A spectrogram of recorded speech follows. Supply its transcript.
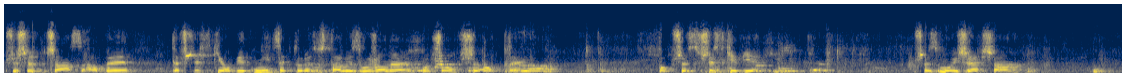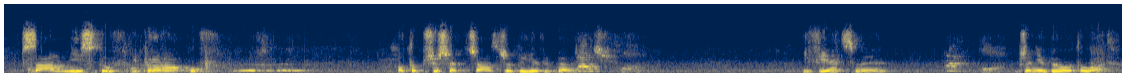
Przyszedł czas, aby te wszystkie obietnice, które zostały złożone, począwszy od tej, poprzez wszystkie wieki, przez Mojżesza, psalmistów i proroków. Oto przyszedł czas, żeby je wypełnić. I wiedzmy, że nie było to łatwe.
